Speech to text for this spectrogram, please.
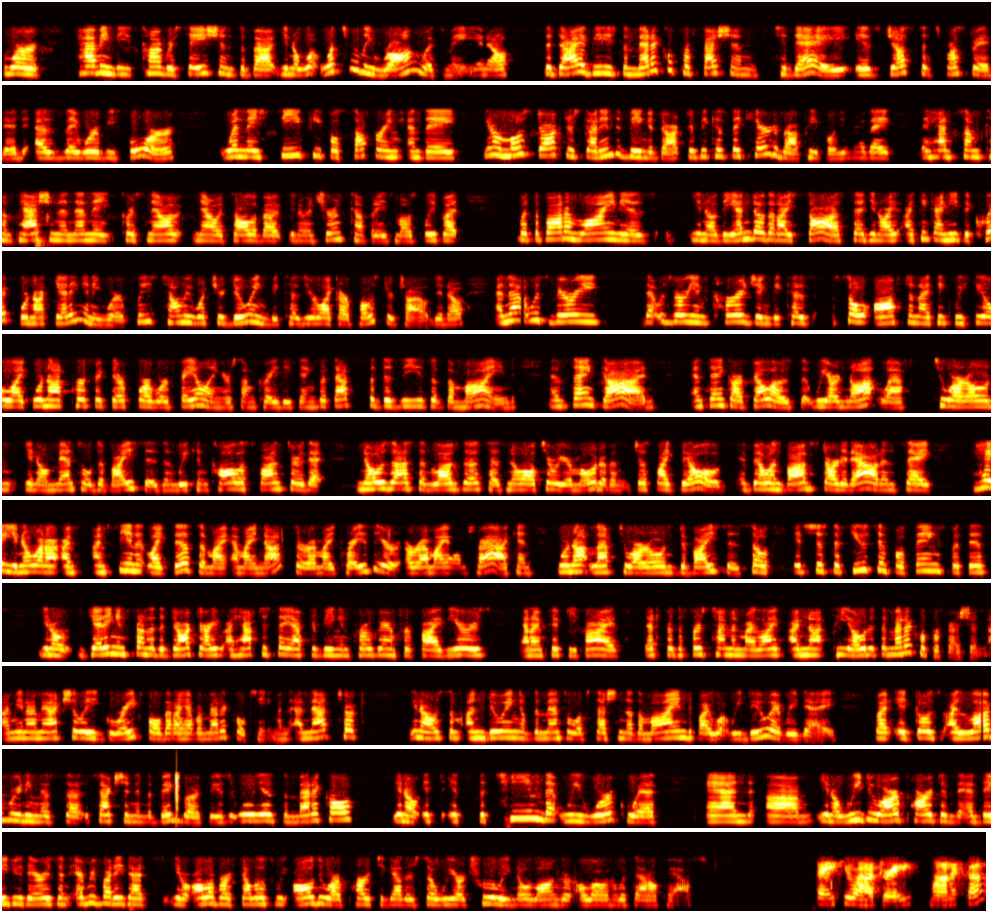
were having these conversations about, you know, what what's really wrong with me, you know the diabetes, the medical profession today is just as frustrated as they were before when they see people suffering and they, you know, most doctors got into being a doctor because they cared about people. You know, they they had some compassion and then they of course now now it's all about, you know, insurance companies mostly, but but the bottom line is, you know, the endo that I saw said, you know, I, I think I need to quit. We're not getting anywhere. Please tell me what you're doing because you're like our poster child, you know and that was very that was very encouraging because so often I think we feel like we're not perfect, therefore we're failing or some crazy thing. But that's the disease of the mind. And thank God and thank our fellows that we are not left to our own, you know, mental devices and we can call a sponsor that knows us and loves us, has no ulterior motive. And just like Bill, Bill and Bob started out and say, hey, you know what? I, I'm I'm seeing it like this. Am I am I nuts or am I crazy or, or am I on track? And we're not left to our own devices. So it's just a few simple things, but this, you know, getting in front of the doctor. I, I have to say, after being in program for five years and I'm 55, that for the first time in my life, I'm not PO'd at the medical profession. I mean, I'm actually grateful that I have a medical team, and and that took, you know, some undoing of the mental obsession of the mind by what we do every day but it goes i love reading this uh, section in the big book because it really is the medical you know it's it's the team that we work with and um, you know we do our part and, and they do theirs and everybody that's you know all of our fellows we all do our part together. So we are truly no longer alone with that i'll pass. Thank you audrey. Monica?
